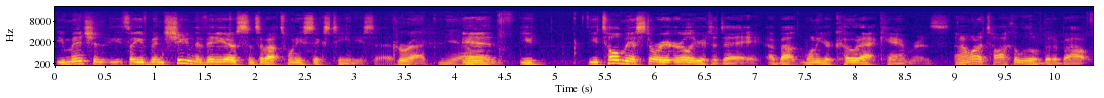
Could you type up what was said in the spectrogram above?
You mentioned so you've been shooting the videos since about 2016. You said. Correct. Yeah. And you you told me a story earlier today about one of your Kodak cameras, and I want to talk a little bit about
